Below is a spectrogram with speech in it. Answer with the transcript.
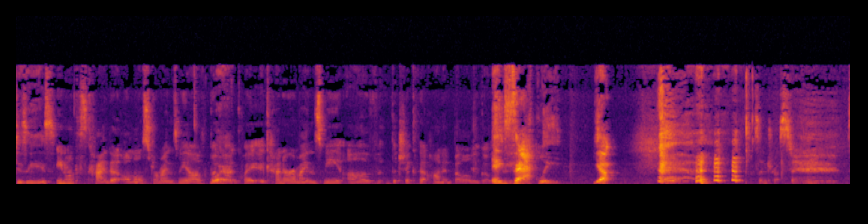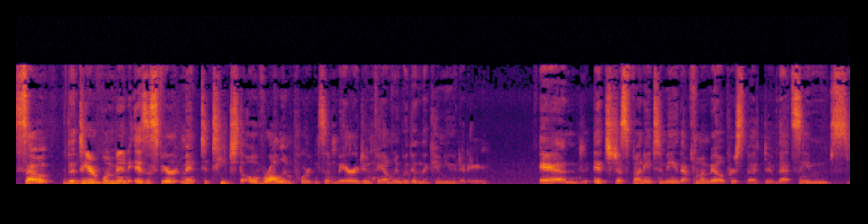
disease. You know what this kind of almost reminds me of, but what? not quite. It kind of reminds me of the chick that haunted Bela Lugosi. Exactly. Yep. That's interesting. So, the Deer Woman is a spirit meant to teach the overall importance of marriage and family within the community. And it's just funny to me that from a male perspective, that seems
